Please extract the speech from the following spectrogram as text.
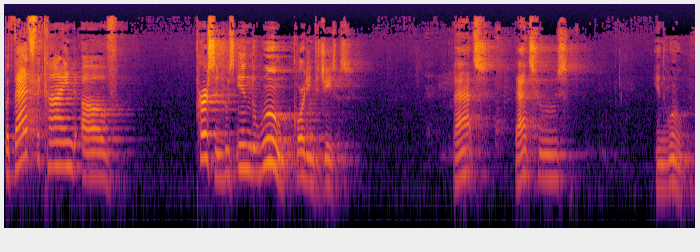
But that's the kind of person who's in the womb, according to Jesus. That's, that's who's in the womb.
